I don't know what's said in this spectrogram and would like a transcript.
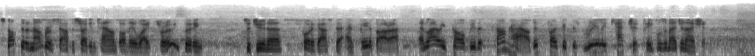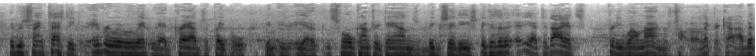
Stopped at a number of South Australian towns on their way through, including Ceduna, Port Augusta, and Peterborough. And Larry told me that somehow this project just really captured people's imagination. It was fantastic. Everywhere we went, we had crowds of people in you know small country towns, big cities. Because it, yeah, today it's pretty well known electric car, but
